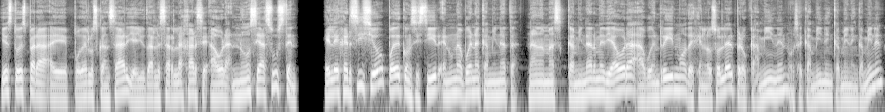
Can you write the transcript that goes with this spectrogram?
Y esto es para eh, poderlos cansar y ayudarles a relajarse. Ahora, no se asusten. El ejercicio puede consistir en una buena caminata, nada más caminar media hora a buen ritmo, déjenlo soler, pero caminen, o sea, caminen, caminen, caminen.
